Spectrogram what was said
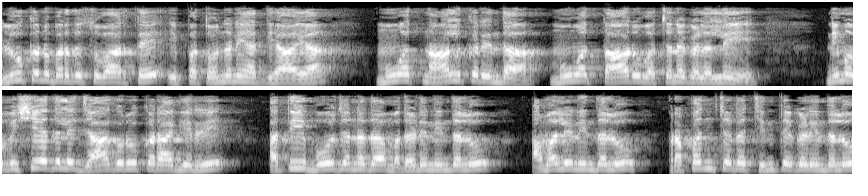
ಲೂಕನು ಬರೆದ ಸುವಾರ್ತೆ ಇಪ್ಪತ್ತೊಂದನೇ ಅಧ್ಯಾಯ ಮೂವತ್ನಾಲ್ಕರಿಂದ ಮೂವತ್ತಾರು ವಚನಗಳಲ್ಲಿ, ನಿಮ್ಮ ವಿಷಯದಲ್ಲಿ ಜಾಗರೂಕರಾಗಿರ್ರಿ ಅತಿ ಭೋಜನದ ಮದಡಿನಿಂದಲೂ, ಅಮಲಿನಿಂದಲೂ, ಪ್ರಪಂಚದ ಚಿಂತೆಗಳಿಂದಲೂ,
